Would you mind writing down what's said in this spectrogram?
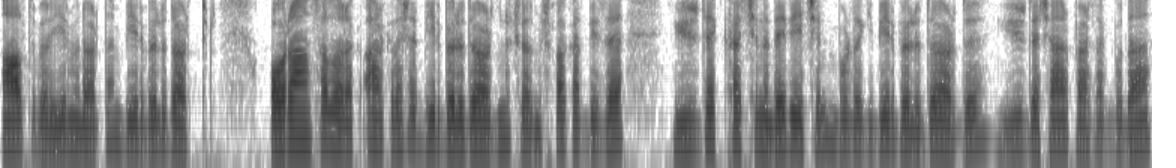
6 bölü 24'ten 1 bölü 4'tür. Oransal olarak arkadaşlar 1 bölü 4'ünü çözmüş. Fakat bize yüzde kaçını dediği için buradaki 1 bölü 4'ü yüzde çarparsak bu da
